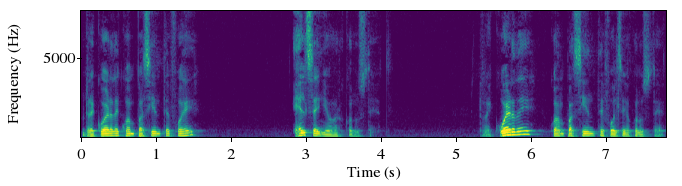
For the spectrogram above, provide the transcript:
Recuerde cuán paciente fue el Señor con usted. Recuerde cuán paciente fue el Señor con usted.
